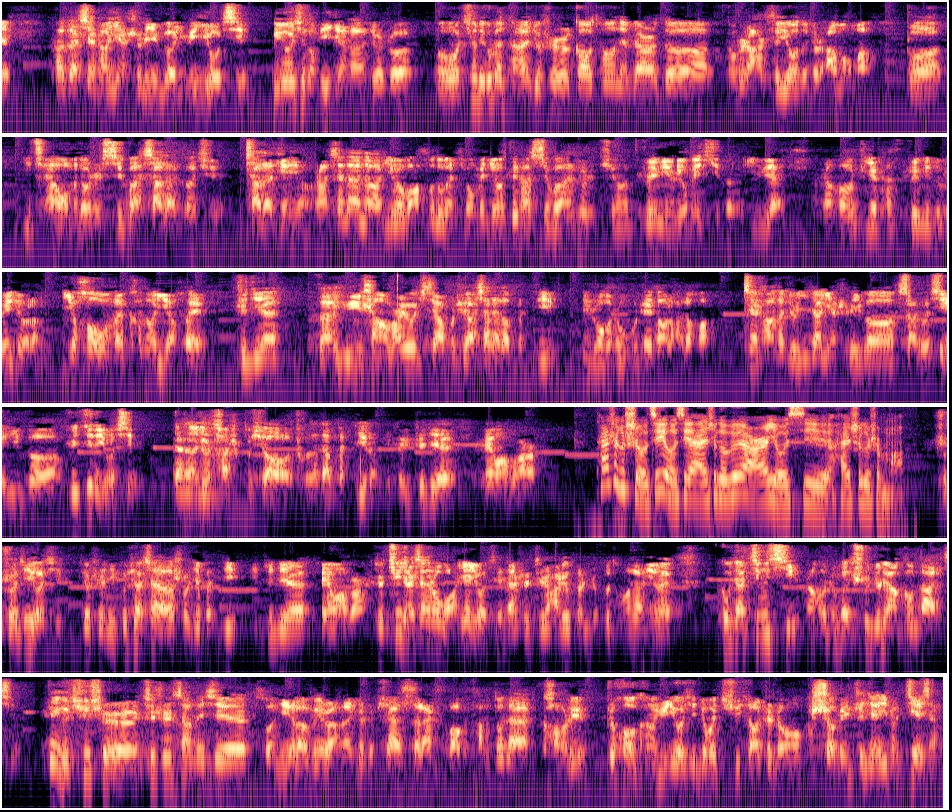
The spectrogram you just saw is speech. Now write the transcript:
它在现场演示了一个云游戏，云游戏怎么理解呢？就是说，我听了一个论坛，就是高通那边的董事长还是 CEO 的，就是阿蒙嘛，说以前我们都是习惯下载歌曲、下载电影，然后现在呢，因为网速的问题，我们已经非常习惯就是听 streaming 流媒体的音乐，然后直接看 streaming 的 video 了。以后我们可能也会直接在云上玩游戏，而不需要下载到本地。你如果是五 G 到来的话，现场呢就是一加演示了一个小游戏，一个飞机的游戏，但是呢就是它是不需要储存在本地的，你可以直接联网玩。它是个手机游戏，还是个 VR 游戏，还是个什么？是手机游戏，就是你不需要下载到手机本地，你直接联网玩，就听起来像那种网页游戏，但是其实还是有本质不同的，因为更加精细，然后整个数据量更大一些。这个趋势其实像那些索尼了、微软了，就是 PS 了、Xbox，他们都在考虑，之后可能云游戏就会取消这种设备之间的一种界限了。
